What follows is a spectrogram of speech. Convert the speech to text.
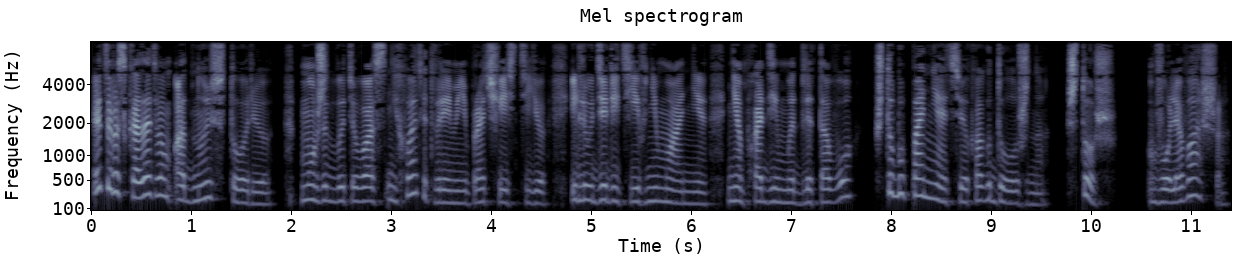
это рассказать вам одну историю. Может быть, у вас не хватит времени прочесть ее или уделить ей внимание, необходимое для того, чтобы понять ее как должно. Что ж, воля ваша.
